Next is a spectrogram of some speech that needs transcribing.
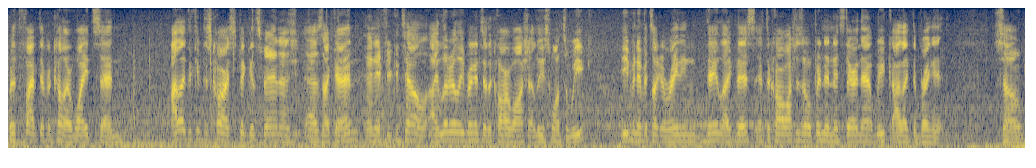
with five different color whites and I like to keep this car as spick and span as, as I can and if you can tell I literally bring it to the car wash at least once a week even if it's like a raining day like this if the car wash is open and it's there in that week I like to bring it. So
